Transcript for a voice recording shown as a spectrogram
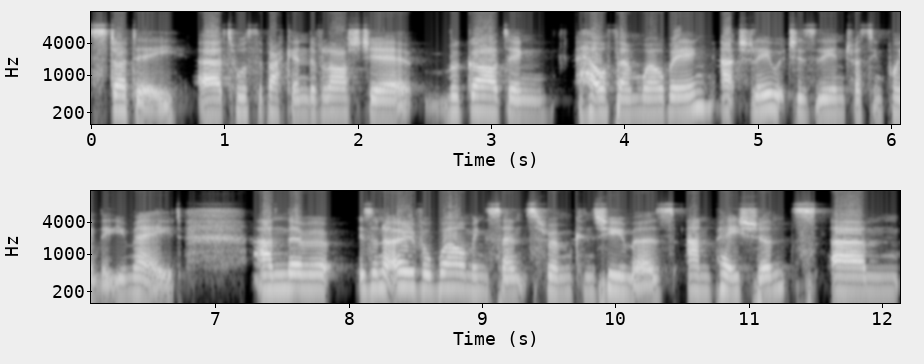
study uh, towards the back end of last year regarding health and well-being, actually, which is the interesting point that you made. And there is an overwhelming sense from consumers and patients um,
